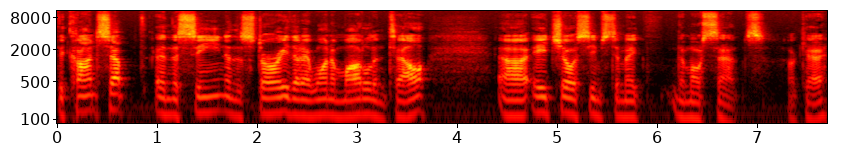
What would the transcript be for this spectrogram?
the concept and the scene and the story that I want to model and tell, uh, HO seems to make the most sense, okay?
